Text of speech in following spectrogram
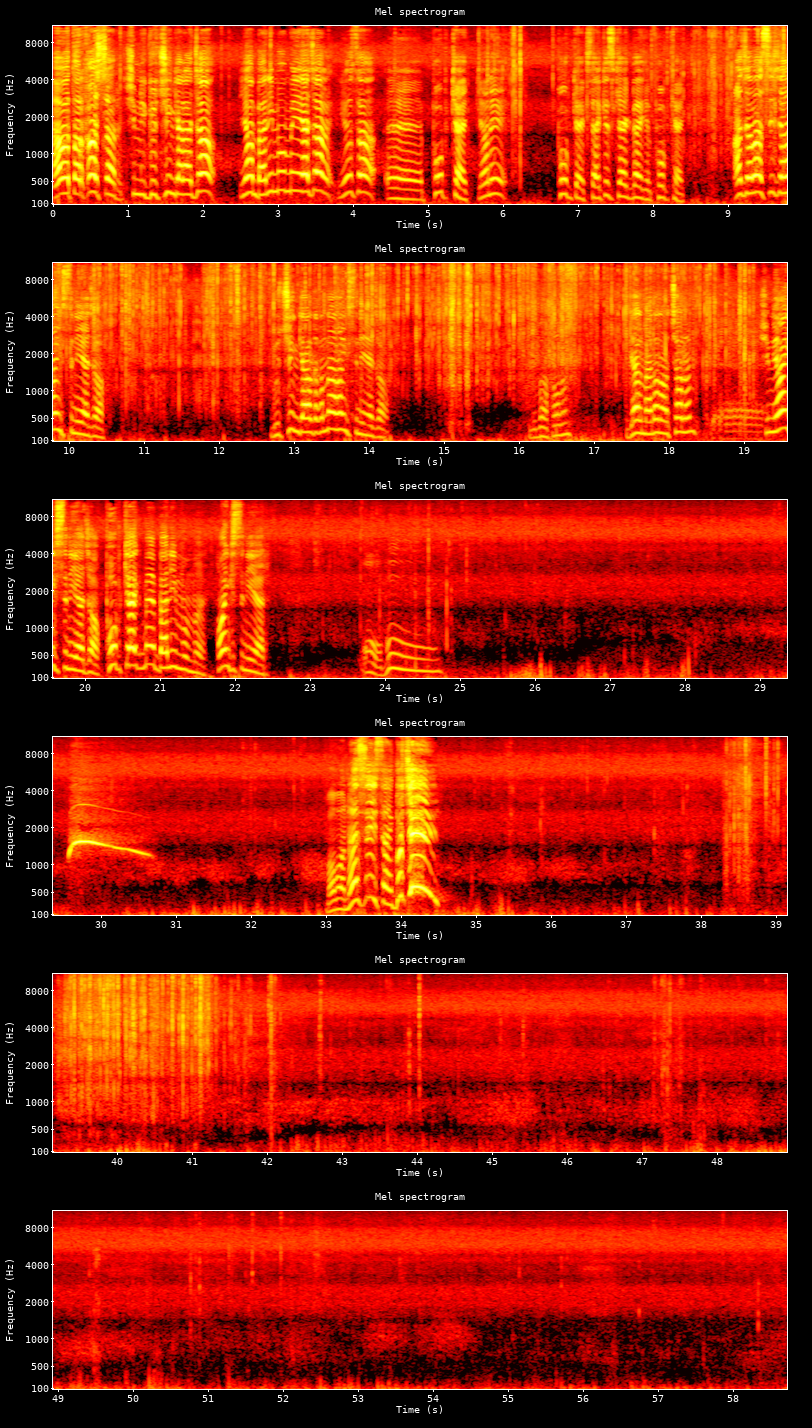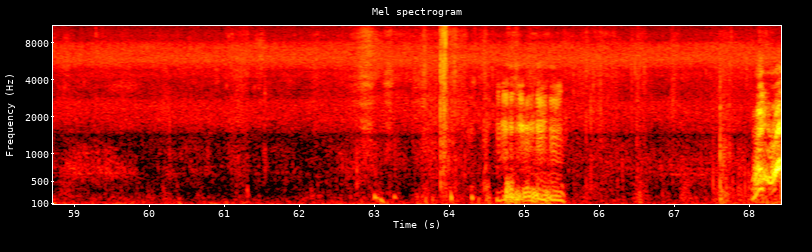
Evet arkadaşlar şimdi Gülçin gelecek. Ya benim mu yiyecek yoksa e, pop kek yani pop kek 8 kek değil pop kek. Acaba sizce hangisini yiyecek? Gülçin geldiğinde hangisini yiyecek? Bir bakalım. Gelmeden açalım. Şimdi hangisini yiyecek? Pop kek mi benim mu? Hangisini yer? Oo bu. Baba nasılsın? Gucci! Mm-hmm. right.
